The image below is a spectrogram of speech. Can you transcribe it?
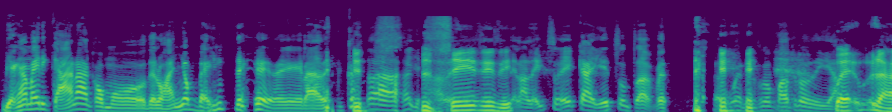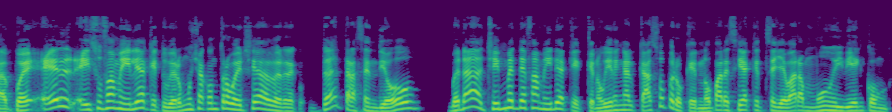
bien americana, como de los años 20, de la década de, Sí, sí, sí. de la ley seca y eso, ¿sabes? Bueno, eso para otro día. Pues, pues él y su familia, que tuvieron mucha controversia, ver- trascendió, ¿verdad? Chismes de familia que, que no vienen al caso, pero que no parecía que se llevaran muy bien con,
